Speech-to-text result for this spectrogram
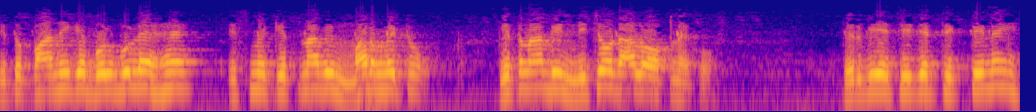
ये तो पानी के बुलबुले हैं। इसमें कितना भी मर मिटो, कितना भी नीचो डालो अपने को, फिर भी ये चीज़ें टिकती नहीं।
